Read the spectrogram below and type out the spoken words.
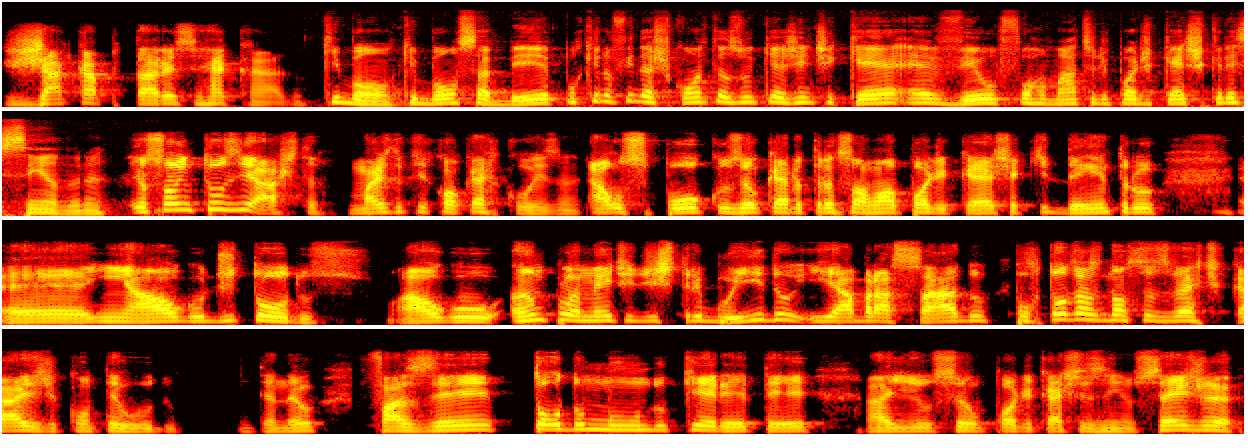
já captaram esse recado. Que bom, que bom saber, porque no fim das contas o que a gente quer é ver o formato de podcast crescendo, né? Eu sou entusiasta, mais do que qualquer coisa. Aos poucos eu quero transformar o podcast aqui dentro é, em algo de todos, algo amplamente distribuído e abraçado por todas as nossas verticais de conteúdo entendeu? Fazer todo mundo querer ter aí o seu podcastzinho, seja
